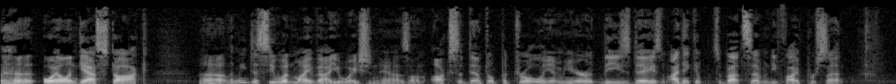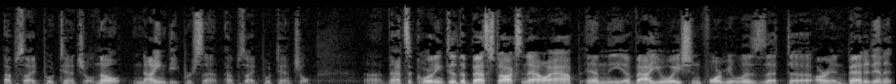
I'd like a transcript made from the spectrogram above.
oil and gas stock, uh, let me just see what my valuation has on Occidental Petroleum here these days. I think it's about 75% upside potential. No, 90% upside potential. Uh, that's according to the Best Stocks Now app and the evaluation formulas that uh, are embedded in it.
